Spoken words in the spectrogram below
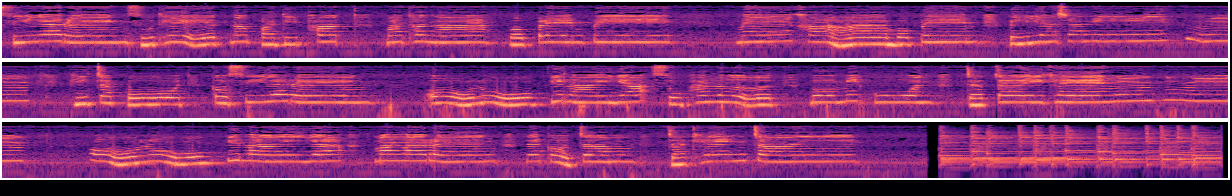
เสียแรงสุเทศนปฏิพัฒน์มาธนาบ่เปรมปรี แม่ข้าบ่เปรมปริยชนีอืมพี่จะโปรดก็เสียแรง โอ้ลูกวิไลยะสุภาเลิศบ่มีควร จะใจแข็ง โอ้ลูกวิไลยะมาลายแรง และก็จำจะแข็งใจ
